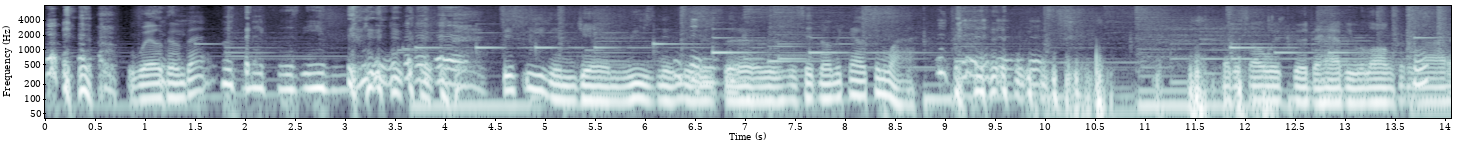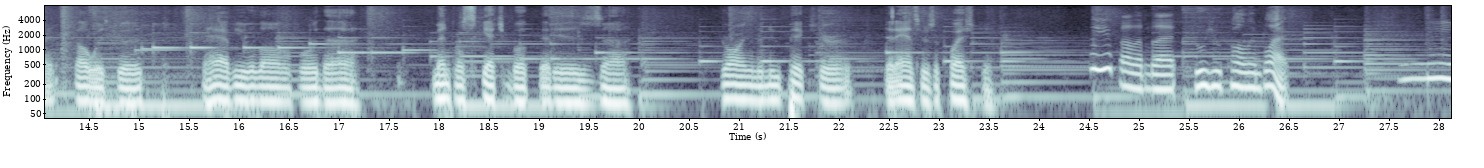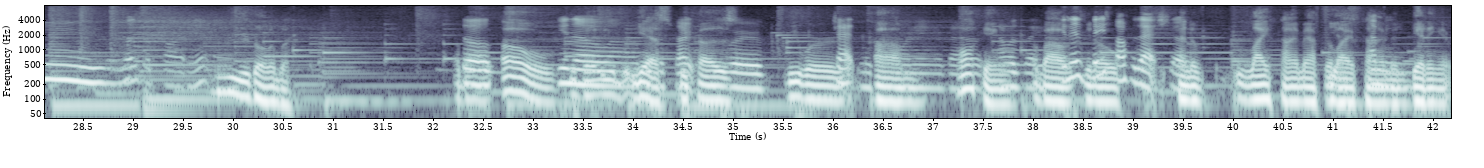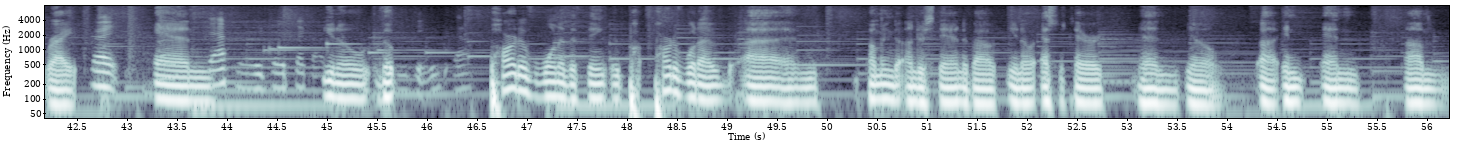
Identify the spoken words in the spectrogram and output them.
Welcome back. Welcome back to this evening. this evening, Jan Reasoning is uh, sitting on the couch and why? but it's always good to have you along for the ride. It's always good to have you along for the mental sketchbook that is uh, drawing the new picture that answers a question. Who you calling black? Who you calling black? Mm, you calling black? So, About- oh, You know, because- uh, yes, because we were we were chatting this um, morning about talking I was like, about, and it's you based know, off of that show, kind of lifetime after Yes. lifetime I mean- and getting it right. right? And Definitely go check out. you know, the Yeah. part of one of the things, part of what I'm um, coming to understand about, you know, esoteric and you know, uh, in and um,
